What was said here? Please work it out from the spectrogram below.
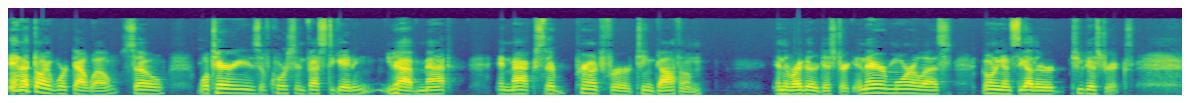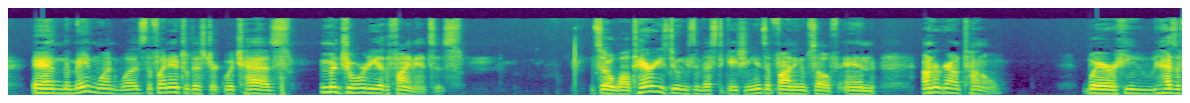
And I thought it worked out well. So while Terry is, of course, investigating, you have Matt and Max. They're pretty much for Team Gotham in the regular district, and they're more or less going against the other two districts. And the main one was the financial district, which has majority of the finances. So while Terry's doing his investigation, he ends up finding himself in underground tunnel where he has a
